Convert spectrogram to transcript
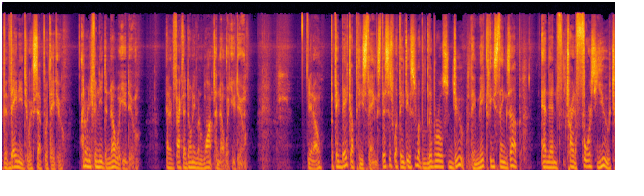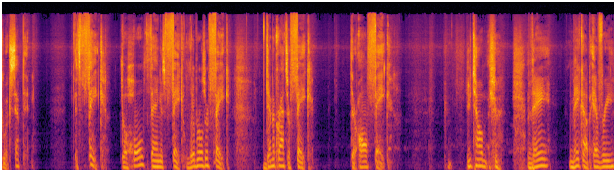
that they need to accept what they do. I don't even need to know what you do. And in fact, I don't even want to know what you do you know, but they make up these things. This is what they do. This is what liberals do. They make these things up and then try to force you to accept it. It's fake. The whole thing is fake. Liberals are fake. Democrats are fake. They're all fake. You tell them they make up every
